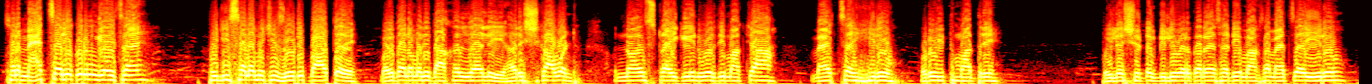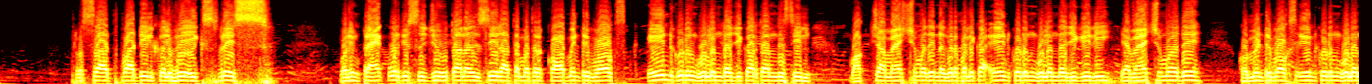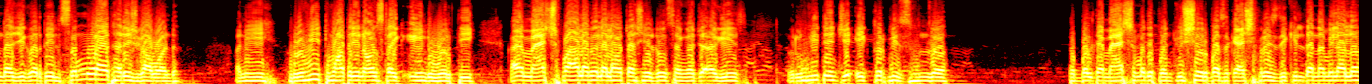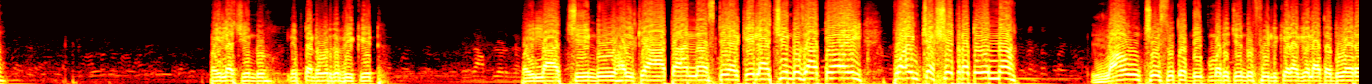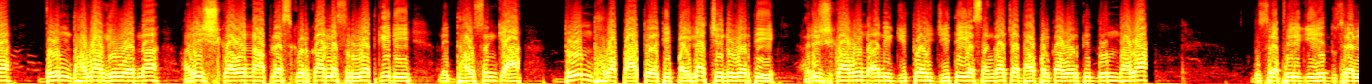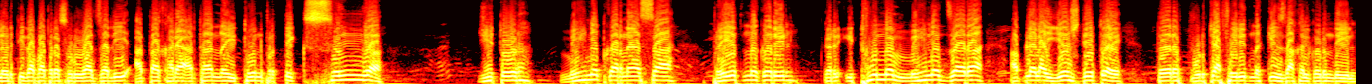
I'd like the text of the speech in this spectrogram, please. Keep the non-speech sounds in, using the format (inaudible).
चला मॅच चालू करून घ्यायचा आहे. पहिली सलामीची जोडी पाहतोय. मैदानामध्ये दाखल झाली. हरीश कावंट नॉन स्ट्राईक एंडवरती मागच्या मॅचचा हिरो रोहित मात्रे पहिलं षटक डिलिव्हर करण्यासाठी मागचा मॅचचा hero Prasad Patil Kalbhe express bowling ट्रॅकवरती सज्ज होताना दिसेल. आता मात्र कॉमेंट्री बॉक्स एंडकडून गोलंदाजी करताना दिसेल. मागच्या मॅचमध्ये नगरपालिका एंडकडून गोलंदाजी केली. या मॅचमध्ये कॉमेंट्री बॉक्स एंडकडून गोलंदाजी करतील. समोर आहेत हरीश गावंड. आणि Rohit Mhatre non strike end वरती. काय मॅच पाहायला मिळाला होता शेड्यूल संघाच्या अगेन्स्ट रोहित यांची एकतर्फी झुंज. तब्बल त्या मॅच मध्ये पंचवीसशे रुपयाचं कॅश प्राईज देखील त्यांना मिळालं. पहिला चेंडू लेफ्ट हँड द विकेट पहिला चेंडू हलक्या हातांना स्टेअर केला. चेंडू जातोय. पॉइंटच्या क्षेत्रातून. लॉंग चेस होतं डीपमध्ये चेंडू फील्ड केला गेला. तद्वारा दोन धावा घेऊन हरीश गावांना आपल्या स्कोअर कार्डला सुरुवात केली. आणि धावसंख्या दोन धावा पाहतोय. ती पहिल्या चेंडूवरती हरीश गावन आणि जितो जिते या संघाच्या धावपलकावरती दोन धावा. दुसऱ्या फेरीची हे दुसऱ्या लढतीला मात्र सुरुवात झाली. आता खऱ्या अर्थानं इथून प्रत्येक संघ जितोड मेहनत करण्याचा प्रयत्न करेल. कारण इथून मेहनत जर आपल्याला यश देतोय. तर पुढच्या फेरीत नक्कीच दाखल करून देईल.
